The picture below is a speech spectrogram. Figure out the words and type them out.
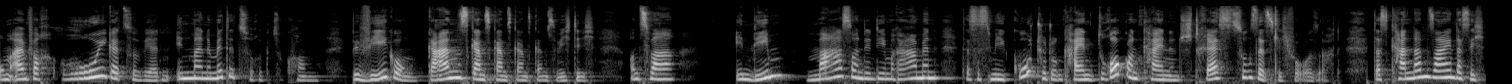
Um einfach ruhiger zu werden, in meine Mitte zurückzukommen. Bewegung, ganz, ganz, ganz, ganz, ganz wichtig. Und zwar in dem Maß und in dem Rahmen, dass es mir gut tut und keinen Druck und keinen Stress zusätzlich verursacht. Das kann dann sein, dass ich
